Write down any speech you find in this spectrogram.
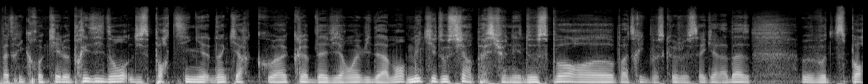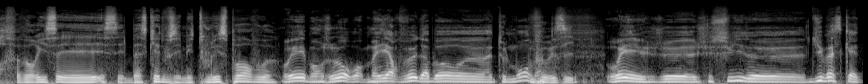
Patrick Roquet, le président du Sporting Dunkerquois, club d'aviron évidemment, mais qui est aussi un passionné de sport, euh, Patrick, parce que je sais qu'à la base, euh, votre sport favori c'est le basket, vous aimez tous les sports, vous? Oui, bonjour, bon, meilleurs vœux d'abord euh, à tout le monde. Vous aussi. Oui, je, suis du basket.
